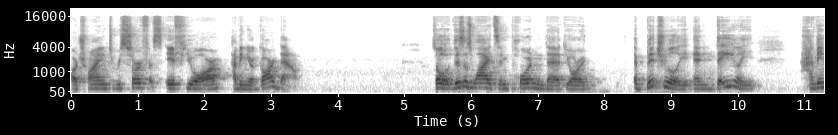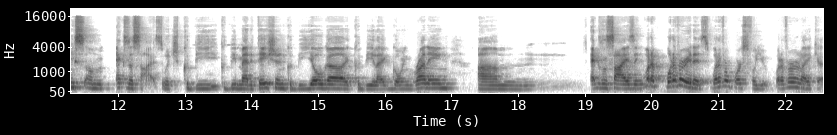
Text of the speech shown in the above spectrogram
are trying to resurface if you are having your guard down. So this is why it's important that you're habitually and daily having some exercise, which could be could be meditation, could be yoga, it could be like going running, um, exercising, whatever whatever it is, whatever works for you, whatever like uh,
